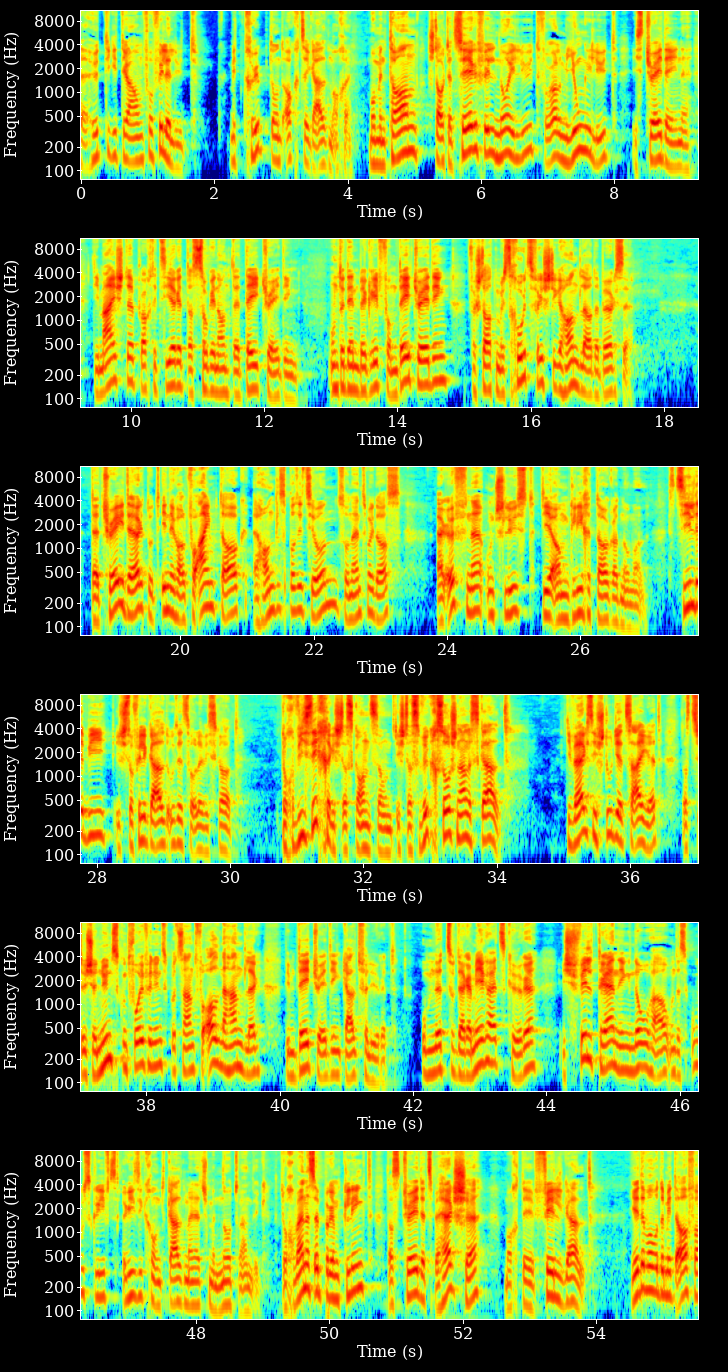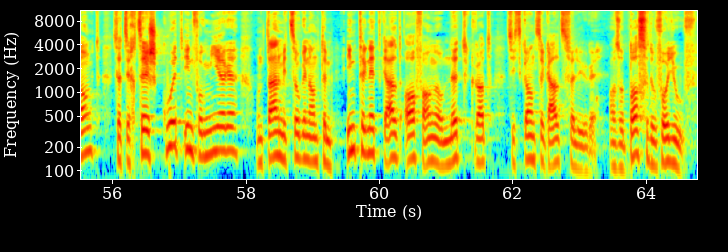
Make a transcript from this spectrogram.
der heutige Traum von vielen Leuten. Mit Krypto und Aktien Geld machen. Momentan starten sehr viele neue Leute, vor allem junge Leute, ins Traden rein. Die meisten praktizieren das sogenannte Daytrading. Unter dem Begriff vom Daytrading versteht man das kurzfristige Handeln an der Börse. Der Trader tut innerhalb von einem Tag eine Handelsposition, so nennt man das, eröffnen und schließt die am gleichen Tag nochmal. Das Ziel dabei ist, so viel Geld rauszuholen, wie es geht. Doch wie sicher ist das Ganze und ist das wirklich so schnelles Geld? Diverse Studien zeigen, dass zwischen 90 und 95 Prozent von allen Händlern beim Daytrading Geld verlieren. Um nicht zu dieser Mehrheit zu gehören, ist viel Training, Know-how und ein ausgereiftes Risiko- und Geldmanagement notwendig. Doch wenn es jemandem gelingt, das Traden zu beherrschen, macht er viel Geld. Jeder, der damit anfängt, sollte sich zuerst gut informieren und dann mit sogenanntem Internetgeld anfangen, um nicht gerade sein ganzes Geld zu verlieren. Also passe auf euch auf.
